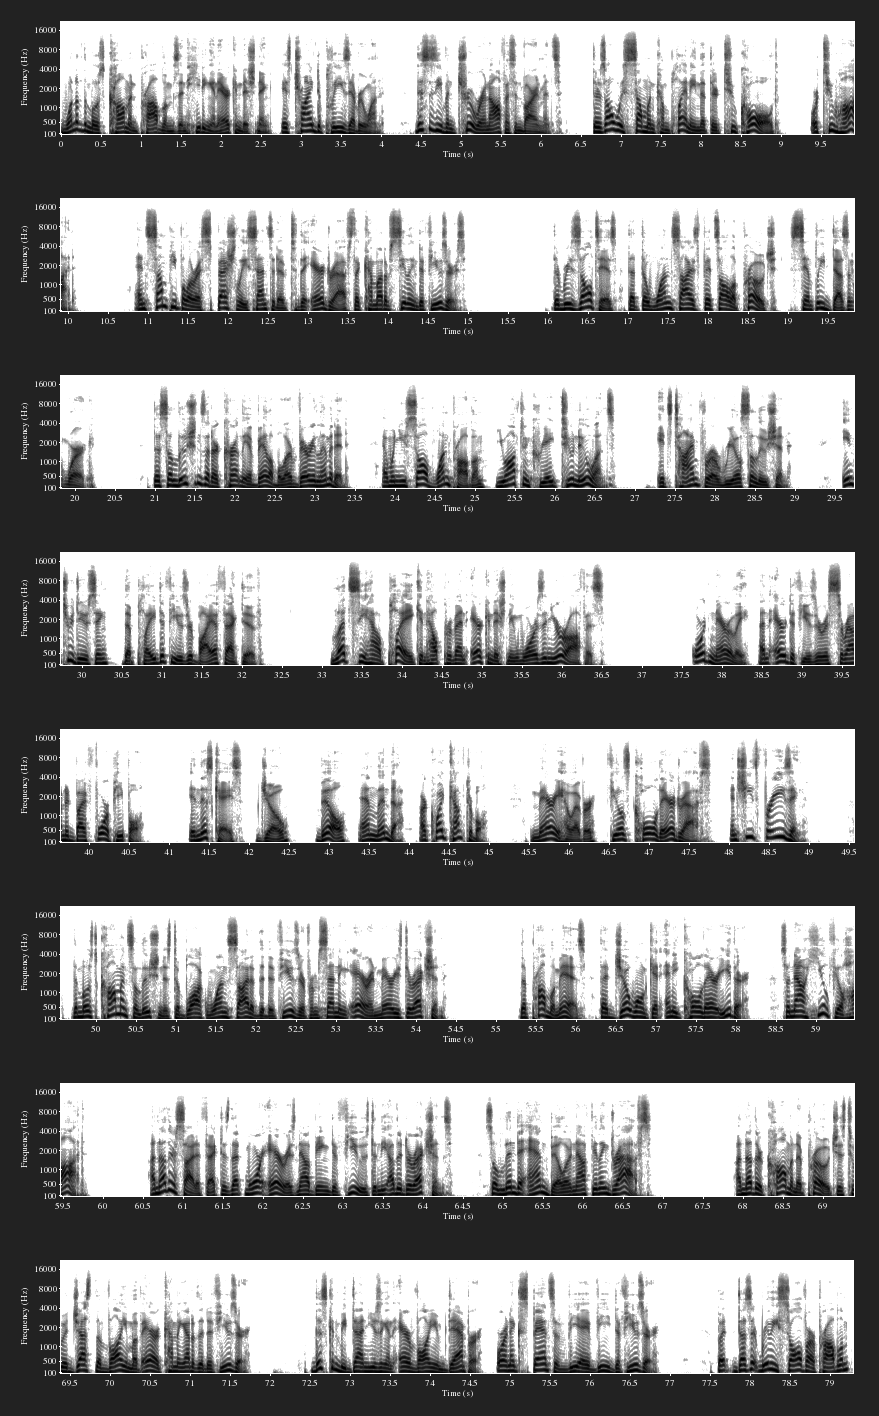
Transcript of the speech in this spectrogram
One of the most common problems in heating and air conditioning is trying to please everyone. This is even truer in office environments. There's always someone complaining that they're too cold or too hot. And some people are especially sensitive to the air drafts that come out of ceiling diffusers. The result is that the one size fits all approach simply doesn't work. The solutions that are currently available are very limited, and when you solve one problem, you often create two new ones. It's time for a real solution. Introducing the Play Diffuser by EffectiV. Let's see how Play can help prevent air conditioning wars in your office. Ordinarily, an air diffuser is surrounded by four people. In this case, Joe, Bill, and Linda are quite comfortable. Mary, however, feels cold air drafts, and she's freezing. The most common solution is to block one side of the diffuser from sending air in Mary's direction. The problem is that Joe won't get any cold air either, so now he'll feel hot. Another side effect is that more air is now being diffused in the other directions, so Linda and Bill are now feeling drafts. Another common approach is to adjust the volume of air coming out of the diffuser. This can be done using an air volume damper or an expansive VAV diffuser. But does it really solve our problem?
